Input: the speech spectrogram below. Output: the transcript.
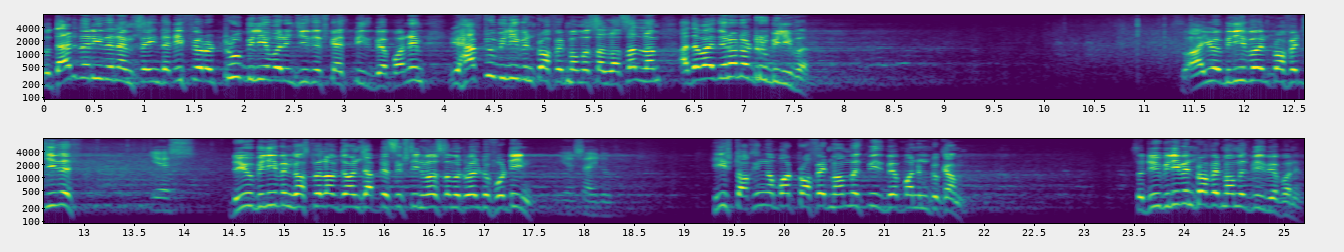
So that is the reason I'm saying that if you're a true believer in Jesus Christ, peace be upon him, you have to believe in Prophet Muhammad sallallahu alaihi wasallam. Otherwise, you're not a true believer. So are you a believer in Prophet Jesus? Yes. Do you believe in Gospel of John chapter 16 verse number 12 to 14? Yes, I do. He's talking about Prophet Muhammad, peace be upon him, to come. So do you believe in Prophet Muhammad, peace be upon him?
